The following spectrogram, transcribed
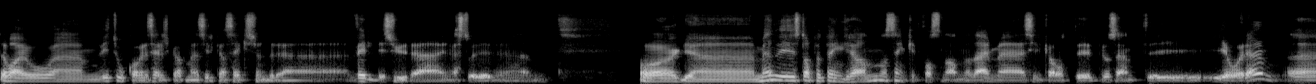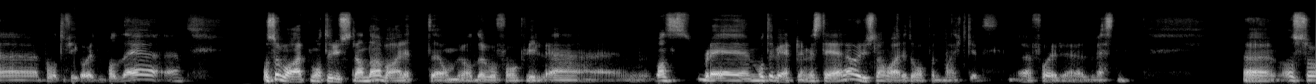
det var jo, eh, Vi tok over et selskap med ca. 600 veldig sure investorer. Eh, og, eh, men vi stoppet pengekranen og senket kostnadene der med ca. 80 i, i året. På en måte fikk orden på det. Og så var på en måte Russland da var et område hvor folk ville Man ble motivert til å investere, og Russland var et åpent marked for Vesten. Og så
